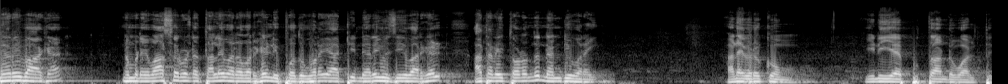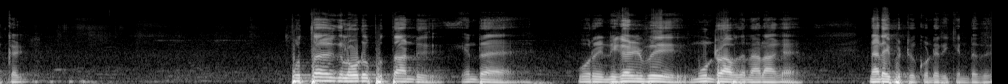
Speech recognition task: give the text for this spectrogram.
நிறைவாக நம்முடைய வாசர்வட்ட தலைவர் அவர்கள் இப்போது உரையாற்றி நிறைவு செய்வார்கள். அதனைத் தொடர்ந்து நன்றி உரை. அனைவருக்கும் இனிய புத்தாண்டு வாழ்த்துக்கள். புத்தகங்களோடு புத்தாண்டு என்ற ஒரு நிகழ்வு மூன்றாவது நாளாக நடைபெற்று கொண்டிருக்கின்றது.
